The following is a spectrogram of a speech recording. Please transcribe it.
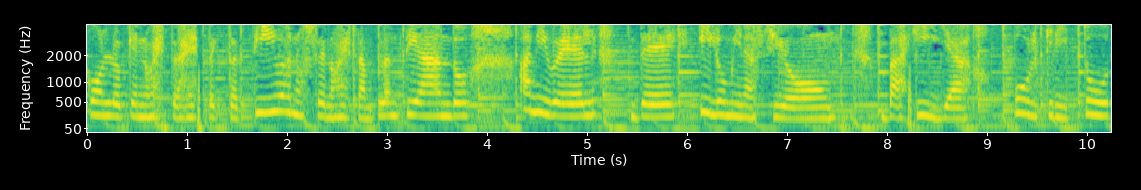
con lo que nuestras expectativas no se nos están planteando a nivel de iluminación, vajilla, pulcritud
